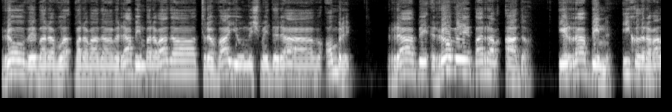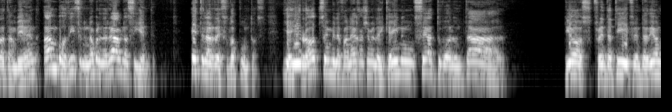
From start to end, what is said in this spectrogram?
Robe Barabada, Rabin Barabada, Travayu Mishmeiderav, hombre. Robe Barabada y Rabin, hijo de Rabada también, ambos dicen en nombre de Rab lo siguiente. Este es el rezo, dos puntos. Sea tu voluntad, Dios, frente a ti, frente a Dios,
